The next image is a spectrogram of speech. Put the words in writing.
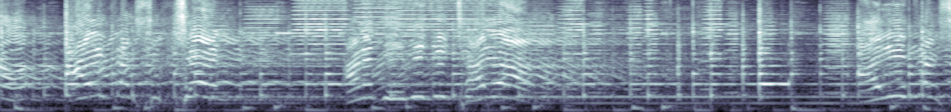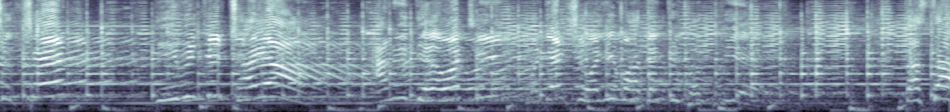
फक्त आईचं शिक्षण आणि देवीची छाया. आईचं शिक्षण देवीची छाया आणि देवाची म्हणजे शिवाजी महाराजांची भक्ती आहे. तसा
